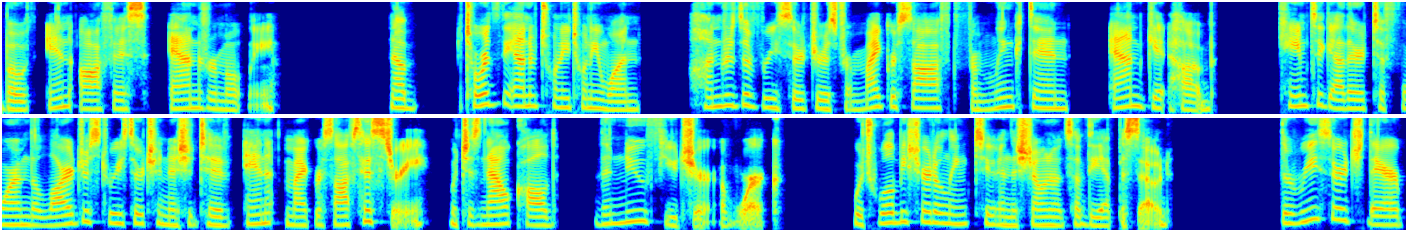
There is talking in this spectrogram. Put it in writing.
both in office and remotely. Now, towards the end of 2021, hundreds of researchers from Microsoft, from LinkedIn, and GitHub came together to form the largest research initiative in Microsoft's history, which is now called the New Future of Work, which we'll be sure to link to in the show notes of the episode. The research there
